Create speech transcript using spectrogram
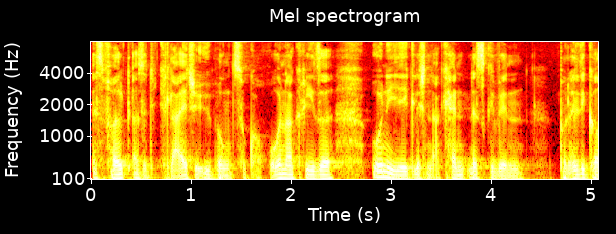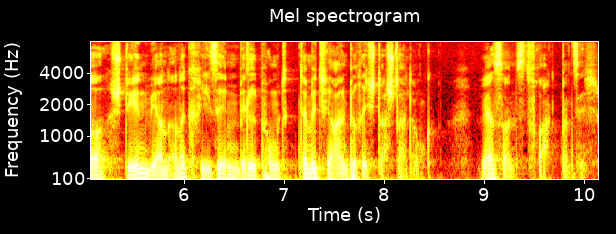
Es folgt also die gleiche Übung zur Corona-Krise ohne jeglichen Erkenntnisgewinn, Politiker stehen während einer Krise im Mittelpunkt der medialen Berichterstattung. Wer sonst, fragt man sich.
